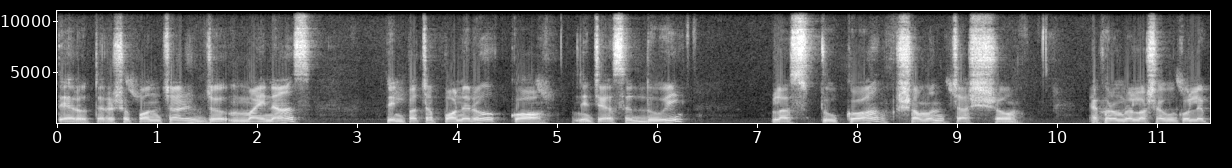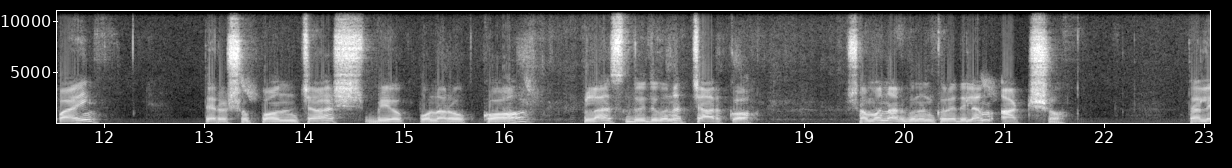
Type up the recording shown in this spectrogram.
তেরো, তেরোশো পঞ্চাশ মাইনাস তিন পাঁচা পনেরো, ক। নিচে আছে দুই প্লাস টু ক সমান চারশো। এখন আমরা লসাগু করলে পাই তেরোশো পঞ্চাশ বিয়োগ পনেরো ক প্লাস দুই দুগুণা চার ক। সমান আর গুণন করে দিলাম আটশো। তাহলে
